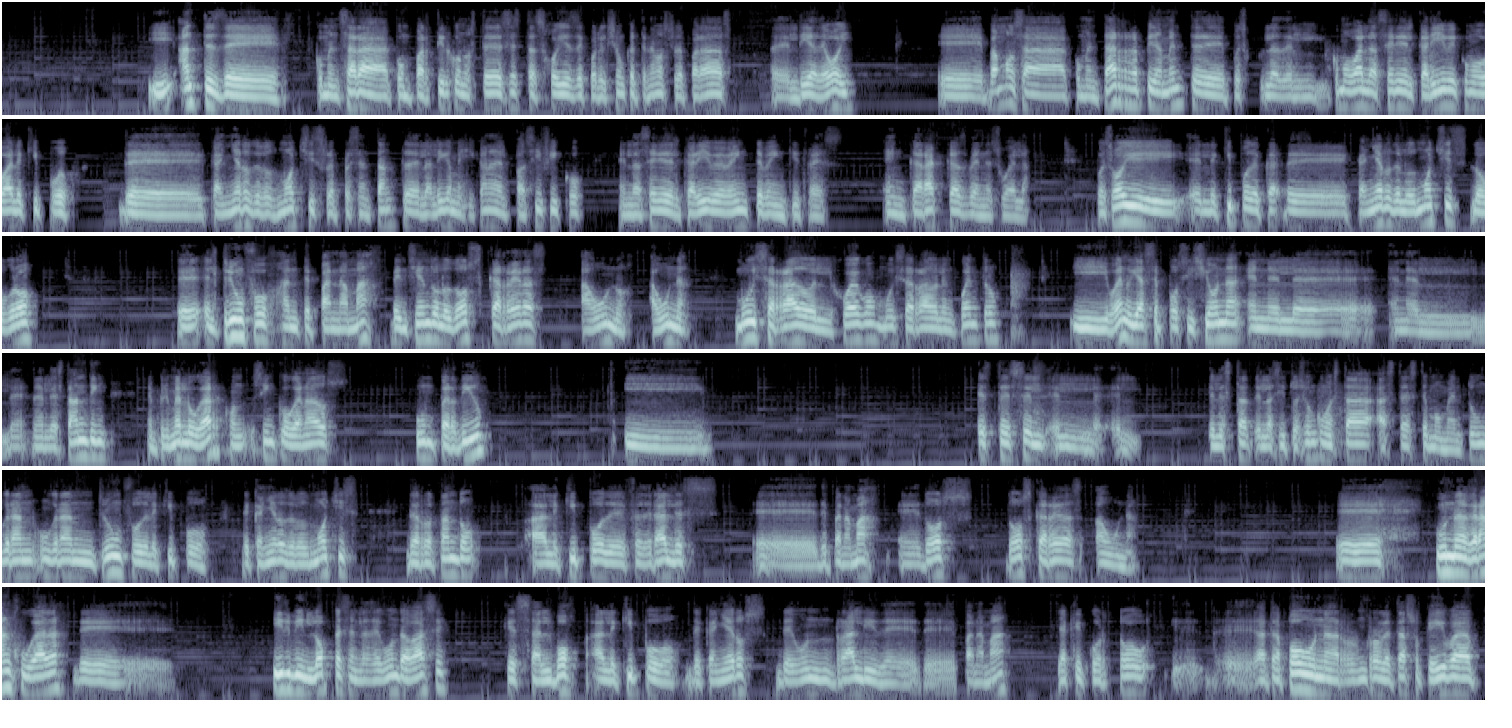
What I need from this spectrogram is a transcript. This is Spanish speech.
Y antes de comenzar a compartir con ustedes estas joyas de colección que tenemos preparadas eh, el día de hoy, eh, vamos a comentar rápidamente pues, la del, cómo va la Serie del Caribe, cómo va el equipo de Cañeros de los Mochis, representante de la Liga Mexicana del Pacífico en la Serie del Caribe 2023 en Caracas, Venezuela. Pues hoy el equipo de, Cañeros de los Mochis logró eh, el triunfo ante Panamá, venciéndolo dos carreras a uno, a una. Muy cerrado el juego, muy cerrado el encuentro. Y bueno, ya se posiciona en el, eh, en el, en el standing en primer lugar, con cinco ganados, un perdido. Y este es la situación como está hasta este momento. Un gran, un gran triunfo del equipo de Cañeros de los Mochis, derrotando al equipo de Federales eh, de Panamá, eh, dos, dos, carreras a una. Eh, una gran jugada de Irving López en la segunda base, que salvó al equipo de Cañeros de un rally de, Panamá, ya que cortó, eh, eh, atrapó un roletazo que iba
